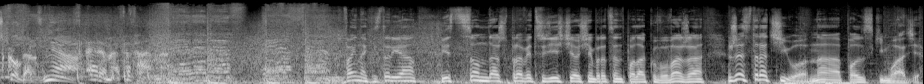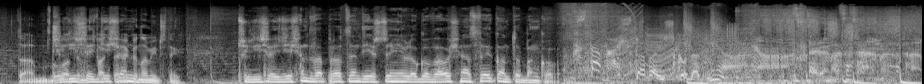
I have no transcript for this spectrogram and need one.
szkoda dnia w RMF FM. Fajna historia. Jest sondaż, prawie 38% Polaków uważa, że straciło na Polskim Ładzie. To było Czyli o tym w faktach 60 ekonomicznych. Czyli 62% jeszcze nie logowało się na swoje konto bankowe. Wstawaj. Wstawaj, szkoda dnia w RMF FM.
